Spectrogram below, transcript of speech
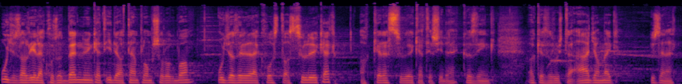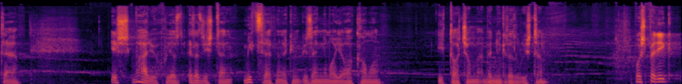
úgy az a lélek hozott bennünket ide a templom sorokba, úgy az a lélek hozta a szülőket, a keresztülőket és ide közénk, aki az Isten áldja meg üzenettel. És várjuk, hogy az, ez az Isten mit szeretne nekünk üzenni mai alkalman. Itt tartsam meg bennünket az Úristen. Most pedig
